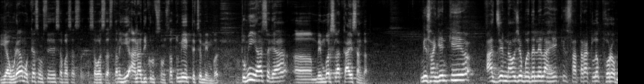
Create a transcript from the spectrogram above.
एवढ्या मोठ्या संस्थेचे सभासद सभासद असताना ही अनाधिकृत संस्था तुम्ही एक त्याचे मेंबर तुम्ही या सगळ्या मेंबर्सला काय सांगाल? मी सांगेन की आज जे नाव जे बदललेलं आहे की सातारा क्लब फोरम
